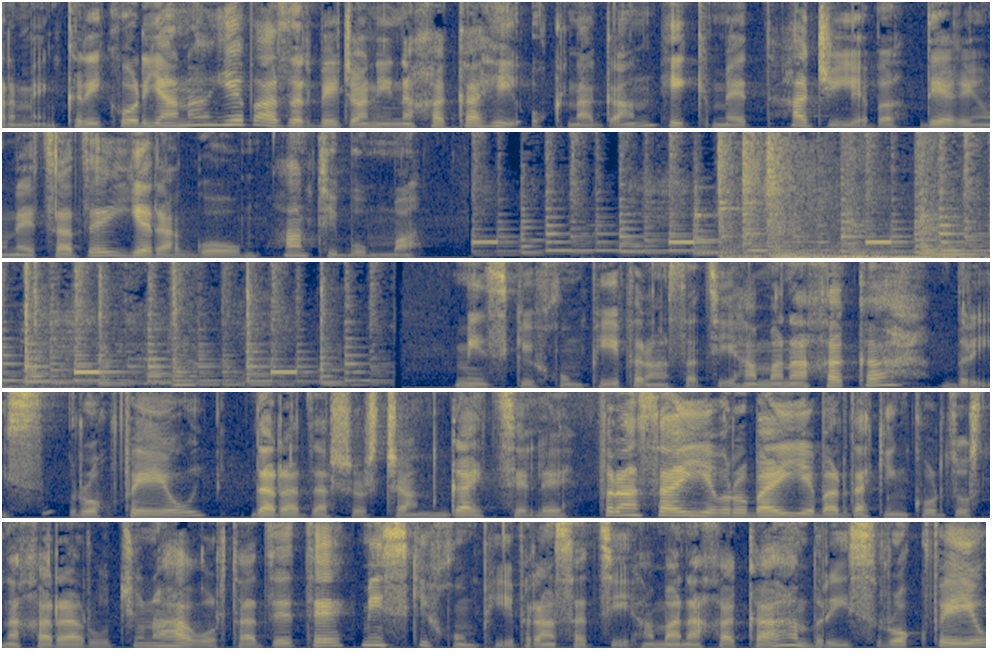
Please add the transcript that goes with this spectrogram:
Արմեն Գրիգորյանը եւ Ադրբեջանի նախագահի օկնական Հիկմետ Հաջիևը դեղի ունեցած է Երագոմ հանդիպումը Մինսկի խումբի ֆրանսացի համանախագահ Բրիս Ռոկֆեյոյ դարաձաշրջան գայցել է. Ֆրանսայի Եվրոպայի եւ Արդակին գործոս նախարարությունը հաղորդած է թե Մինսկի խումբի ֆրանսացի համանախագահ Բրիս Ռոկֆեյո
